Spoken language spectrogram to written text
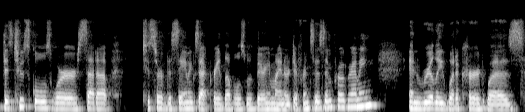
these two schools were set up to serve the same exact grade levels with very minor differences in programming. And really, what occurred was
